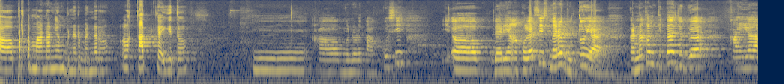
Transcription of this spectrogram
uh, pertemanan yang bener-bener lekat kayak gitu? Hmm, kalau menurut aku sih uh, dari yang aku lihat sih sebenarnya butuh ya, karena kan kita juga kayak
